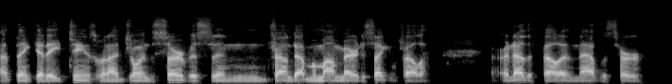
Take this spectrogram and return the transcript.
I think at 18 is when I joined the service and found out my mom married a second fella, or another fella, and that was her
